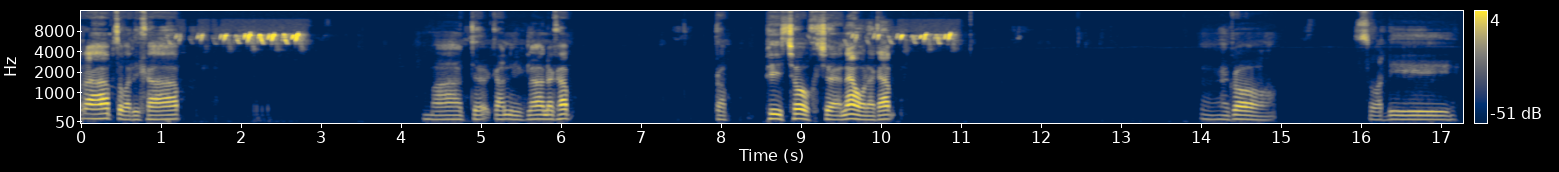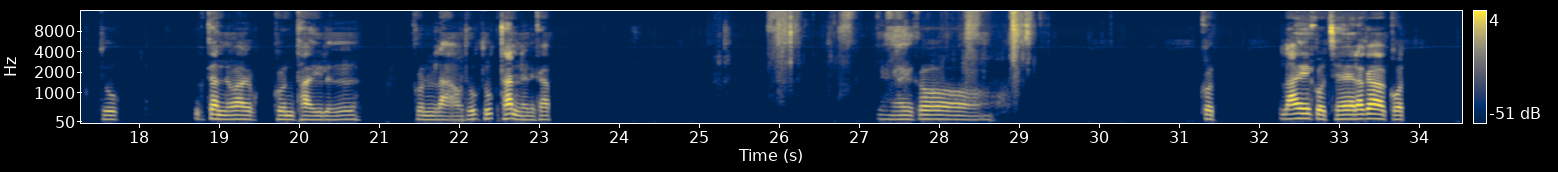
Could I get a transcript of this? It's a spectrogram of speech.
ครับ สวัสดีครับ มาเจอกันอีกแล้วนะครับ กับพี่โชคแชนแนลนะครับแล้วก็ สวัสดีทุกทุกท่านว่าคนไทยหรือคนลาวทุกทุกท่านเลยนะครับ ยังไงก็ด ไลค์กดแชร์แล้วก็กด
